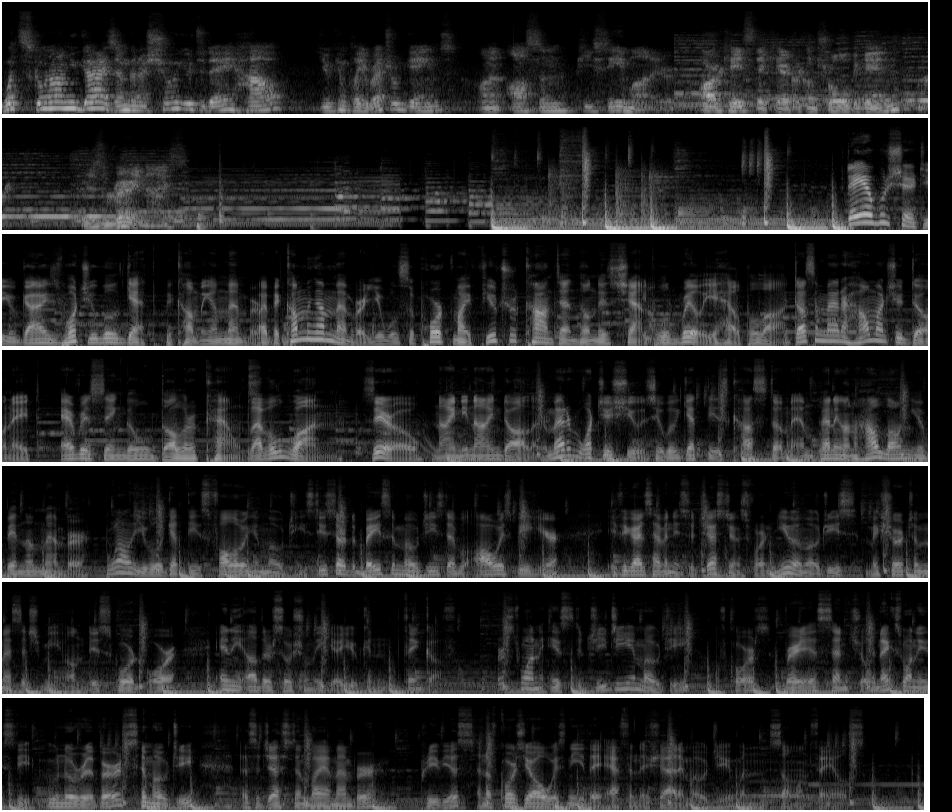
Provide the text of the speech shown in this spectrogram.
What's going on you guys? I'm gonna show you today how you can play retro games on an awesome PC monitor. Arcades take care to control the game, which is very nice. Today I will share to you guys what you will get becoming a member. By becoming a member, you will support my future content on this channel. It will really help a lot. It doesn't matter how much you donate, every single dollar counts. Level 1. Zero, $99. No matter what you choose, you will get these custom and depending on how long you've been a member. Well, you will get these following emojis. These are the base emojis that will always be here. If you guys have any suggestions for new emojis, make sure to message me on Discord or any other social media you can think of. First one is the GG emoji, of course, very essential. The next one is the Uno reverse emoji, a suggestion by a member previous. And of course you always need the F in the chat emoji when someone fails.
